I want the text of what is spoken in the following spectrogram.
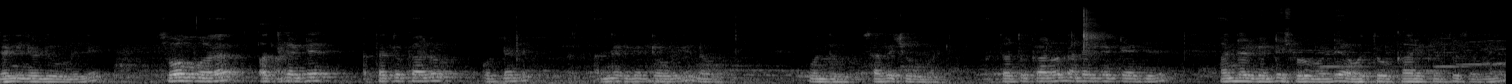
ದಂಡಿನಹಳ್ಳಿ ಹೋಗಲಿ ಸೋಮವಾರ ಹತ್ತು ಗಂಟೆ ಹತ್ತತ್ತು ಕಾಲು ಒಟ್ಟಿನಲ್ಲಿ ಹನ್ನೆರಡು ಗಂಟೆ ಒಳಗೆ ನಾವು ಒಂದು ಸಭೆ ಶುರು ಮಾಡ್ತೀವಿ. ಹತ್ತತ್ತು ಕಾಲು ಒಂದು ಹನ್ನೆರಡು ಗಂಟೆ ಆಗ್ತಿದೆ. ಹನ್ನೆರಡು ಗಂಟೆ ಶುರು ಮಾಡಿ ಅವತ್ತು ಕಾರ್ಯಕರ್ತರು ಸಭೆಯನ್ನು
